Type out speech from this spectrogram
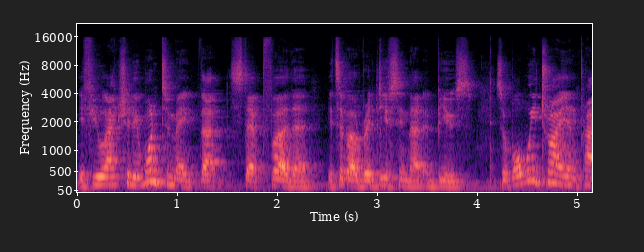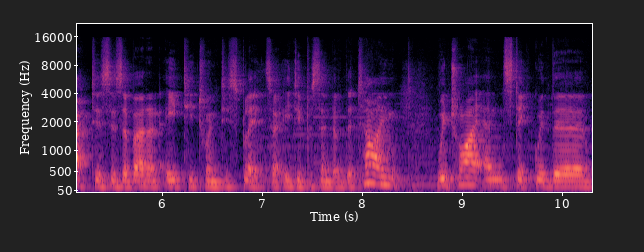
if you actually want to make that step further, it's about reducing that abuse. So what we try and practice is about an 80-20 split. So 80% of the time, we try and stick with the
